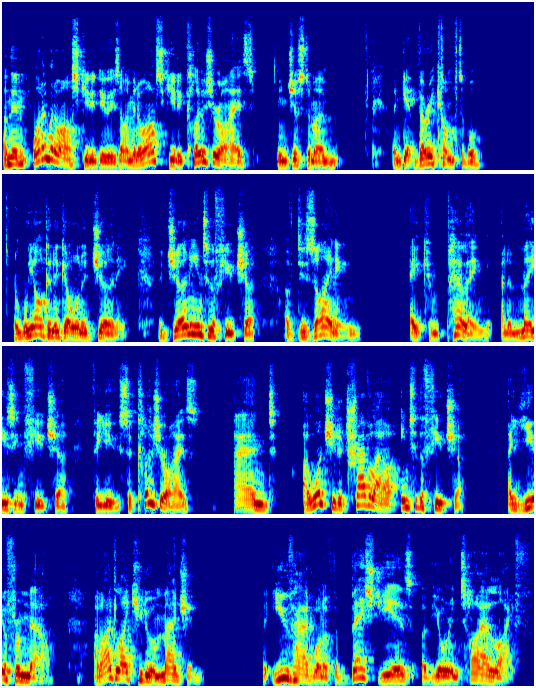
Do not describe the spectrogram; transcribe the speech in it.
And then what I'm going to ask you to do is I'm going to ask you to close your eyes in just a moment and get very comfortable. And we are going to go on a journey, a journey into the future of designing a compelling and amazing future for you. So close your eyes and I want you to travel out into the future a year from now. And I'd like you to imagine that you've had one of the best years of your entire life.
